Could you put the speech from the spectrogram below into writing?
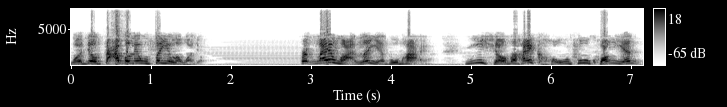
我就 W C 了，我就不是来晚了也不怕呀！你小子还口出狂言，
